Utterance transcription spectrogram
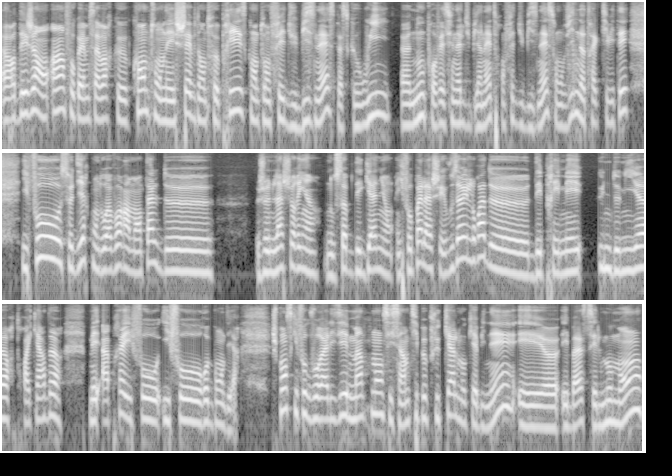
Alors déjà en un, faut quand même savoir que quand on est chef d'entreprise, quand on fait du business, parce que oui, euh, nous professionnels du bien-être, on fait du business, on vit de notre activité, il faut se dire qu'on doit avoir un mental de je ne lâche rien, nous sommes des gagnants. Il faut pas lâcher. Vous avez le droit de déprimer une demi-heure, trois quarts d'heure. Mais après, il faut, il faut rebondir. Je pense qu'il faut que vous réalisiez maintenant, si c'est un petit peu plus calme au cabinet, et, euh, et ben, c'est le moment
